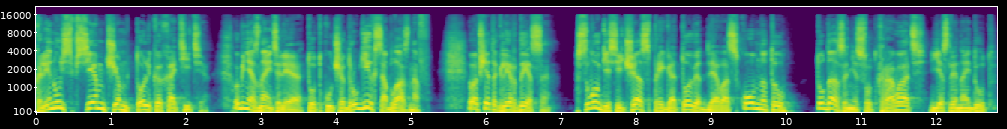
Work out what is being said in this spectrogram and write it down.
«Клянусь всем, чем только хотите. У меня, знаете ли, тут куча других соблазнов. Вообще-то Глердеса. Слуги сейчас приготовят для вас комнату, туда занесут кровать, если найдут,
